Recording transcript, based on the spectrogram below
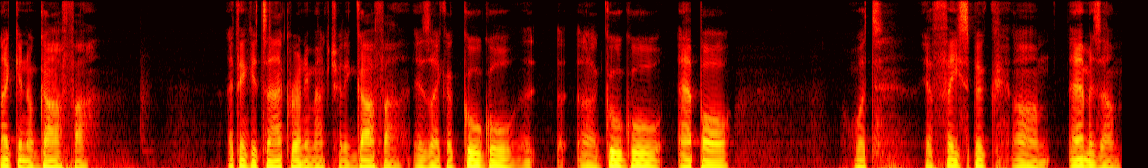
like you know GAFA. I think it's acronym actually. GAFA is like a Google, uh, uh, Google, Apple, what Facebook, um, Amazon,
